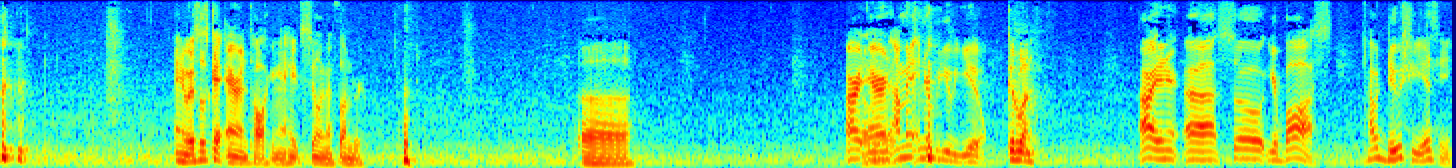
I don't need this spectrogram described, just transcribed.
Anyways, let's get Aaron talking. I hate stealing the thunder. Uh, All right, Aaron, Alright. I'm going to interview you. Good one. All right, uh, so your boss, how douchey is he?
